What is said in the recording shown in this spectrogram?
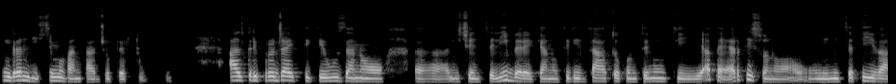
un grandissimo vantaggio per tutti. Altri progetti che usano eh, licenze libere, che hanno utilizzato contenuti aperti, sono un'iniziativa,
